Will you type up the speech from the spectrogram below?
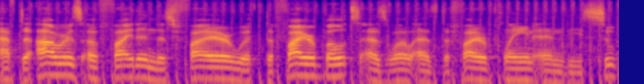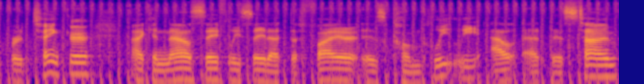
After hours of fighting this fire with the fire boats as well as the fire plane and the super tanker, I can now safely say that the fire is completely out at this time.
